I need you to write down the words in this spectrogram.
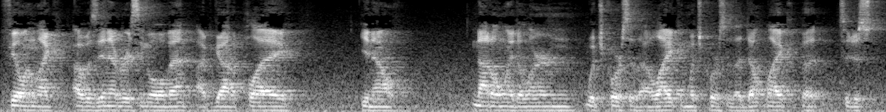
feeling like I was in every single event I've got to play you know not only to learn which courses I like and which courses I don't like, but to just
